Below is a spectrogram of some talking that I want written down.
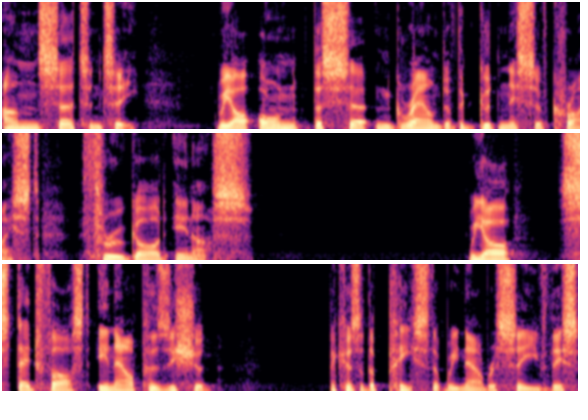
uncertainty. We are on the certain ground of the goodness of Christ through God in us. We are steadfast in our position because of the peace that we now receive, this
